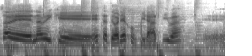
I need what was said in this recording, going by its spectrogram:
Sabe, Navi, que esta teoría conspirativa, eh,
